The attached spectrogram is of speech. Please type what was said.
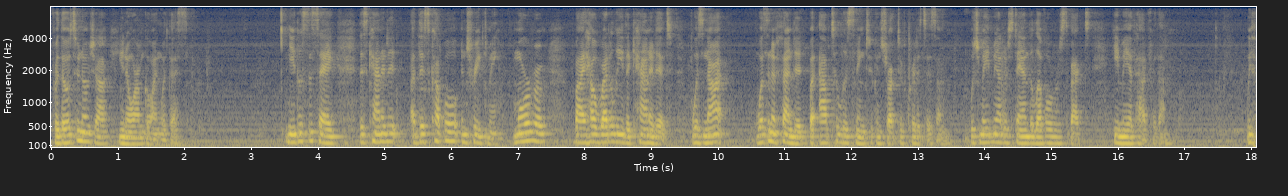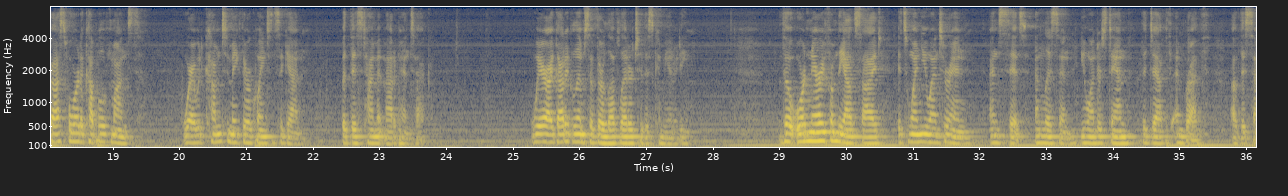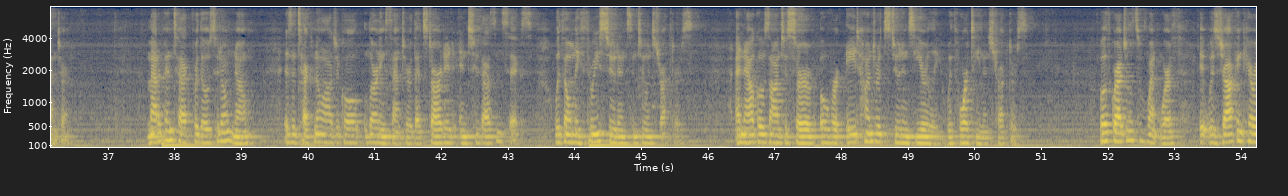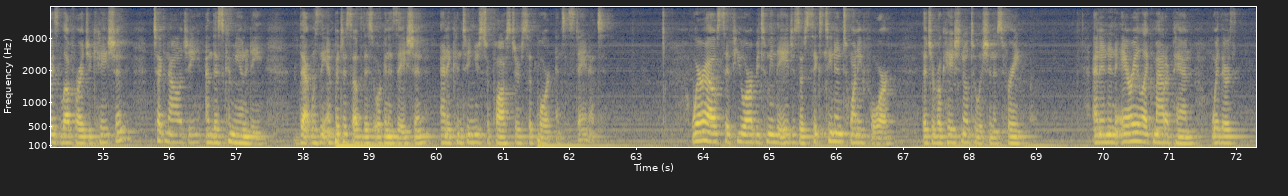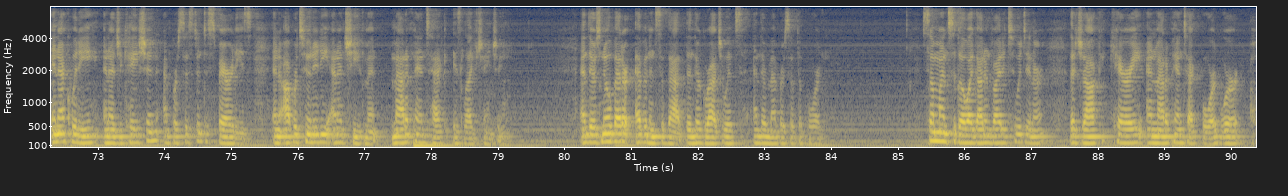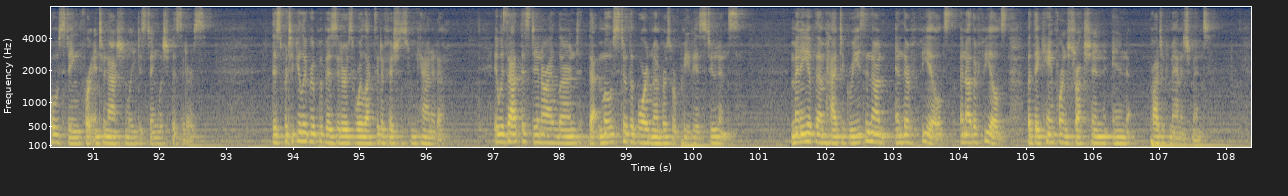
For those who know Jacques, you know where I'm going with this. Needless to say, this candidate, uh, this couple intrigued me, moreover by how readily the candidate was not, wasn't offended, but apt to listening to constructive criticism, which made me understand the level of respect he may have had for them. We fast forward a couple of months where I would come to make their acquaintance again, but this time at Mattapan Tech, where I got a glimpse of their love letter to this community. Though ordinary from the outside, it's when you enter in and sit and listen, you understand the depth and breadth of this center. Mattapan Tech, for those who don't know, is a technological learning center that started in 2006 with only three students and two instructors, and now goes on to serve over 800 students yearly with 14 instructors. Both graduates of Wentworth, it was Jacques and Carrie's love for education, technology, and this community that was the impetus of this organization, and it continues to foster, support, and sustain it. Where else, if you are between the ages of 16 and 24, that your vocational tuition is free? And in an area like Mattapan, where there's inequity in education and persistent disparities in opportunity and achievement, Mattapan Tech is life-changing. And there's no better evidence of that than their graduates and their members of the board. Some months ago, I got invited to a dinner that Jacques, Carrie, and Mattapan Tech Board were hosting for internationally distinguished visitors. This particular group of visitors were elected officials from Canada. It was at this dinner I learned that most of the board members were previous students. Many of them had degrees in their, in their fields, in other fields, but they came for instruction in project management.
